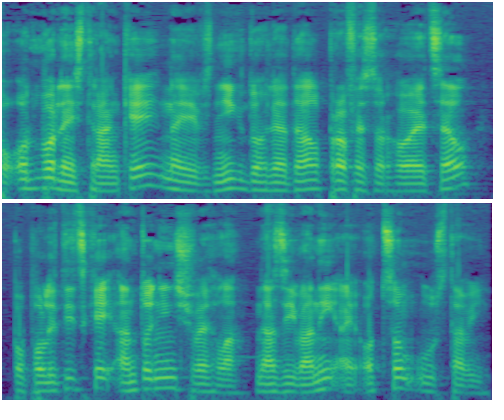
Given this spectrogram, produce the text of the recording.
Po odbornej stránke na jej vznik dohľadal profesor Hoecel, po politickej Antonín Švehla, nazývaný aj otcom ústavy.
